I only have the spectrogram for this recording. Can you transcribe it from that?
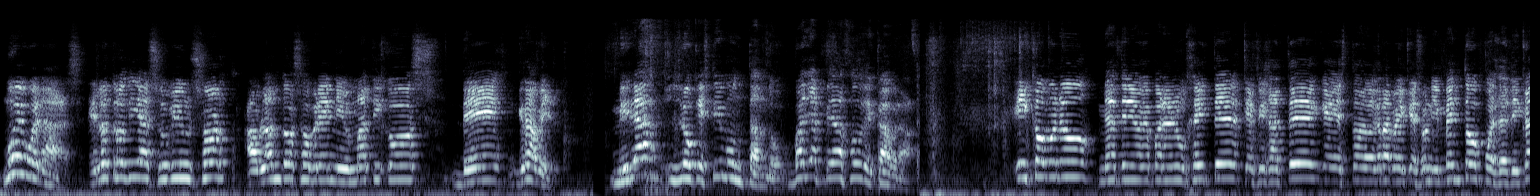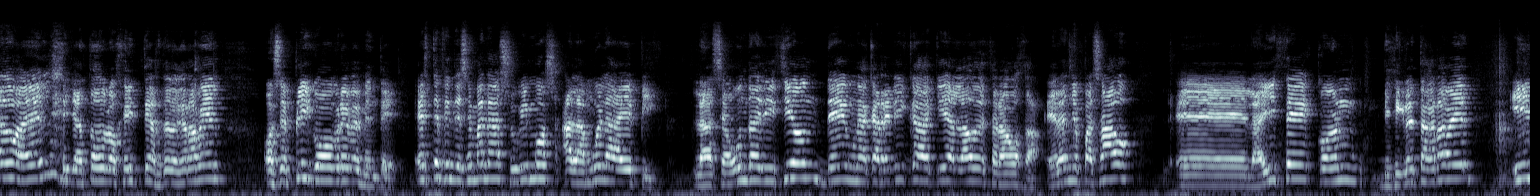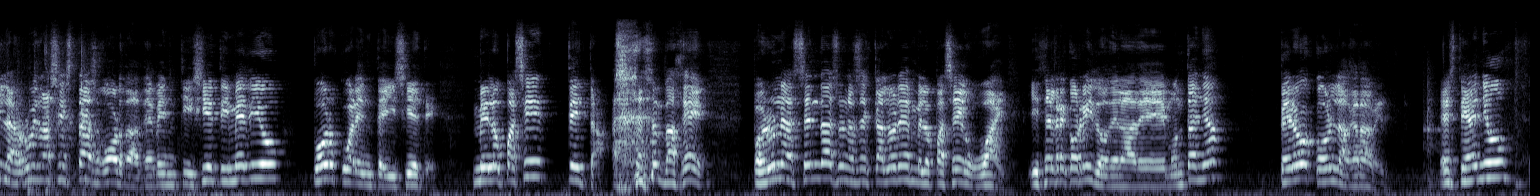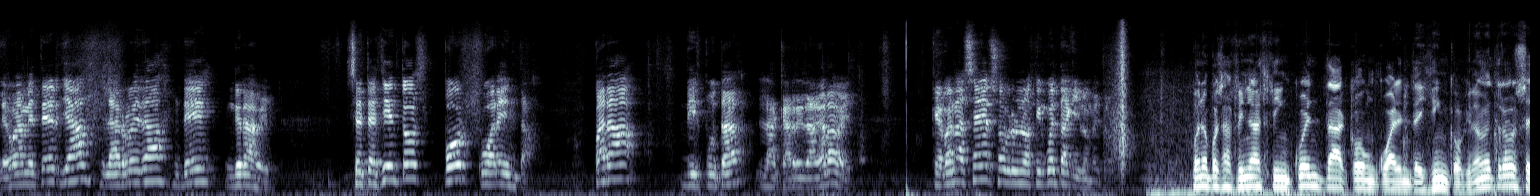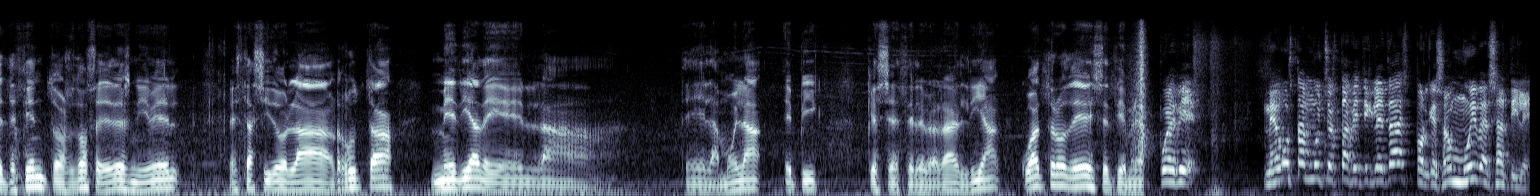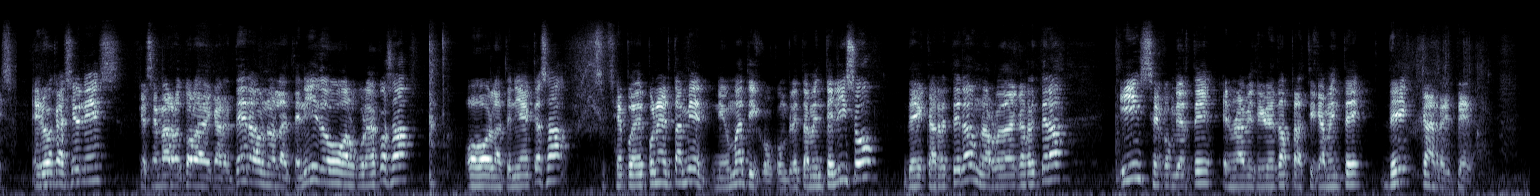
Muy buenas, el otro día subí un short hablando sobre neumáticos de gravel. Mirad lo que estoy montando, vaya pedazo de cabra. Y como no, me ha tenido que poner un hater que fíjate que esto del gravel que es un invento, pues dedicado a él y a todos los haters del gravel, os explico brevemente. Este fin de semana subimos a la muela Epic, la segunda edición de una carrerica aquí al lado de Zaragoza. El año pasado eh, la hice con bicicleta gravel y las ruedas estas gordas de 27 y medio por 47. Me lo pasé teta, bajé por unas sendas, unos escalones, me lo pasé guay. Hice el recorrido de la de montaña, pero con la gravel. Este año le voy a meter ya la rueda de gravel. 700 por 40 para disputar la carrera gravel que van a ser sobre unos 50 kilómetros. Bueno, pues al final 50 con 45 kilómetros, 712 de desnivel. Esta ha sido la ruta media de la, de la muela Epic que se celebrará el día 4 de septiembre. Pues bien, me gustan mucho estas bicicletas porque son muy versátiles. En ocasiones que se me ha roto la de carretera o no la he tenido o alguna cosa, o la tenía en casa, se puede poner también neumático completamente liso de carretera, una rueda de carretera, y se convierte en una bicicleta prácticamente de carretera.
